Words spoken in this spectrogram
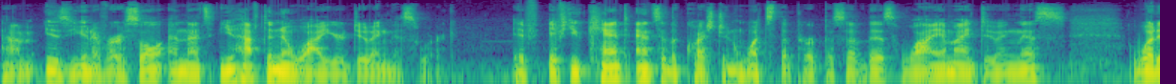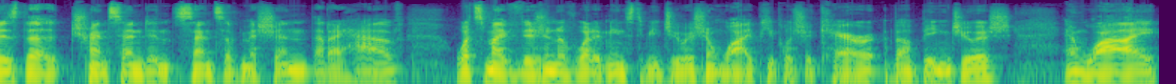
um, is universal, and that's you have to know why you're doing this work. If, if you can't answer the question, what's the purpose of this? Why am I doing this? What is the transcendent sense of mission that I have? What's my vision of what it means to be Jewish and why people should care about being Jewish and why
